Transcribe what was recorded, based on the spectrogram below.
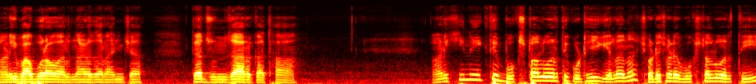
आणि बाबूराव अर्नाळकरांच्या त्या झुंजार कथा. आणखीन एक ते बुक स्टॉलवरती कुठेही गेलं ना छोट्या छोट्या बुक स्टॉलवरती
